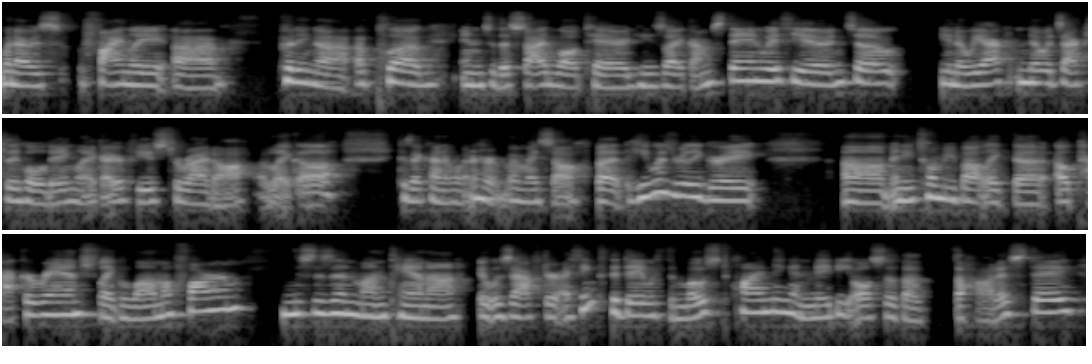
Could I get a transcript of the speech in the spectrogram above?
when I was finally uh, putting a, a plug into the sidewall tear, and he's like, "I'm staying with you until you know we act- know it's actually holding." Like I refuse to ride off. I'm like, oh, because I kind of want to hurt by myself. But he was really great, um, and he told me about like the alpaca ranch, like llama farm. This is in Montana. It was after I think the day with the most climbing, and maybe also the the hottest day.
